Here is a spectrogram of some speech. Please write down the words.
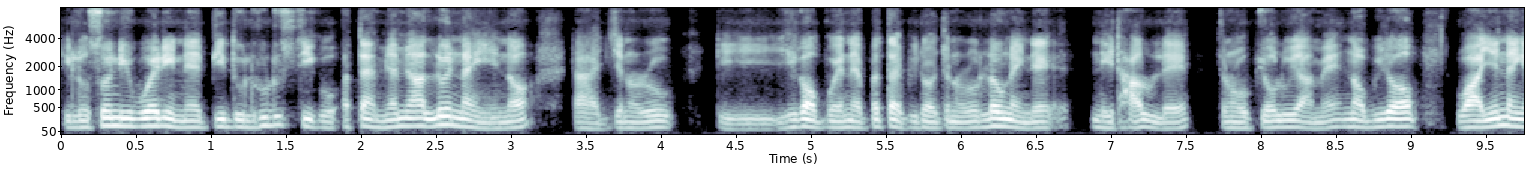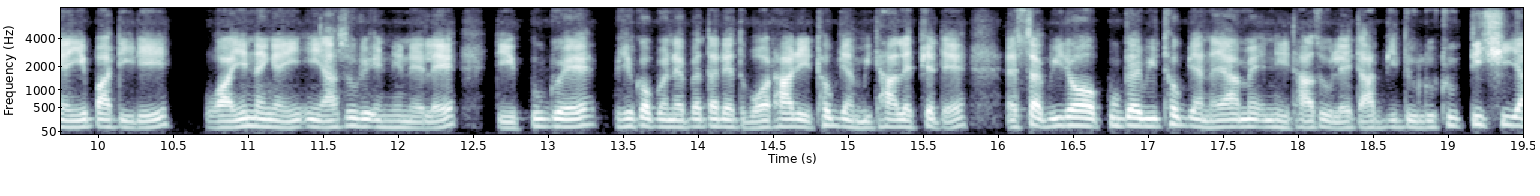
ဒီလိုဆွေးနွေးပွဲတွေနဲ့ပြည်သူလူထုစီကိုအတန်များများလွှင့်နိုင်ရင်တော့ဒါကျွန်တော်တို့ဒီရေကောက်ပွဲနဲ့ပတ်သက်ပြီးတော့ကျွန်တော်တို့လုပ်နိုင်တဲ့အနေအထားလို့လည်းကျွန်တော်တို့ပြောလို့ရမယ်နောက်ပြီးတော့ဝါရင်းနိုင်ငံရေးပါတီတွေ ဝါရင်နိုင်ငံရေးအင်အားစုတွေအနေနဲ့လည်းဒီပူတွဲဘီကော့ပွန်နဲ့ပတ်သက်တဲ့သဘောထားတွေထုတ်ပြန်ပြီးထားလည်းဖြစ်တယ်။ဆက်ပြီးတော့ပူတွဲပြီးထုတ်ပြန်ရမယ့်အနေအထားဆိုလည်းဒါပြည်သူလူထုသိရှိရ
